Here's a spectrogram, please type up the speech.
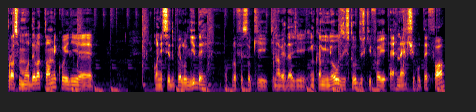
Próximo modelo atômico ele é conhecido pelo líder, o professor que, que na verdade encaminhou os estudos, que foi Ernest Rutherford,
